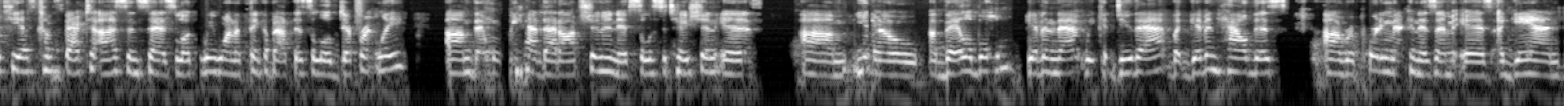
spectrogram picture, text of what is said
ITS comes back to us and says, look, we want to think about this a little differently, um, then we have that option. And if solicitation is, um, you know, available, given that, we could do that. But given how this uh, reporting mechanism is, again,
